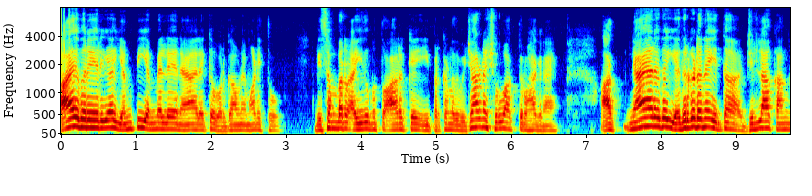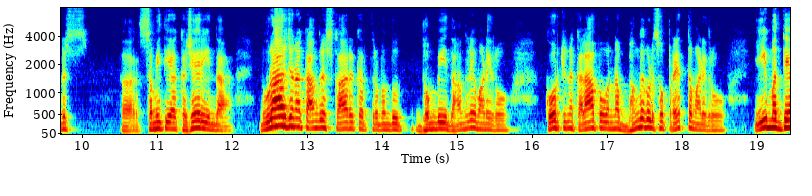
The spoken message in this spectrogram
ರಾಯ್ಬರೇಲಿಯ M P M L A ನ್ಯಾಯಾಲಯಕ್ಕೆ ವರ್ಗಾವಣೆ ಮಾಡಿತ್ತು. ಡಿಸೆಂಬರ್ ಐದು ಮತ್ತು ಆರಕ್ಕೆ ಈ ಪ್ರಕರಣದ ವಿಚಾರಣೆ ಶುರುವಾಗ್ತಿರೋ ಹಾಗೆಯೇ ಆ ನ್ಯಾಯಾಲಯದ ಎದುರುಗಡೆನೇ ಇದ್ದ ಜಿಲ್ಲಾ ಕಾಂಗ್ರೆಸ್ ಸಮಿತಿಯ ಕಚೇರಿಯಿಂದ ನೂರಾರು ಜನ ಕಾಂಗ್ರೆಸ್ ಕಾರ್ಯಕರ್ತರು ಬಂದು ದೊಂಬಿ ದಾಂಧಲೆ ಮಾಡಿದರು, ಕೋರ್ಟಿನ ಕಲಾಪವನ್ನು ಭಂಗಗೊಳಿಸೋ ಪ್ರಯತ್ನ ಮಾಡಿದರು. ಈ ಮಧ್ಯ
